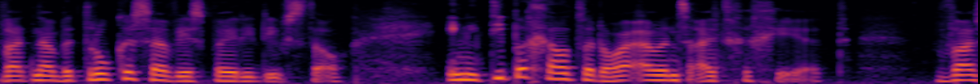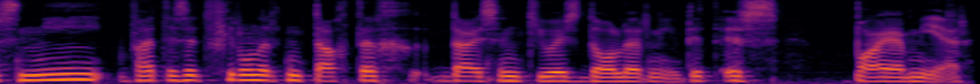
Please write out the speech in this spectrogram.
wat nou betrokke sou wees by hierdie diefstal. En die tipe geld wat daai ouens uitgegee het was nie wat is dit 480 000 US dollar nie. Dit is baie meer.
